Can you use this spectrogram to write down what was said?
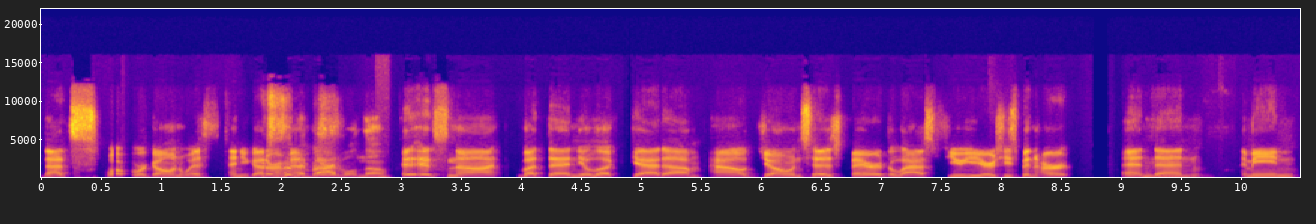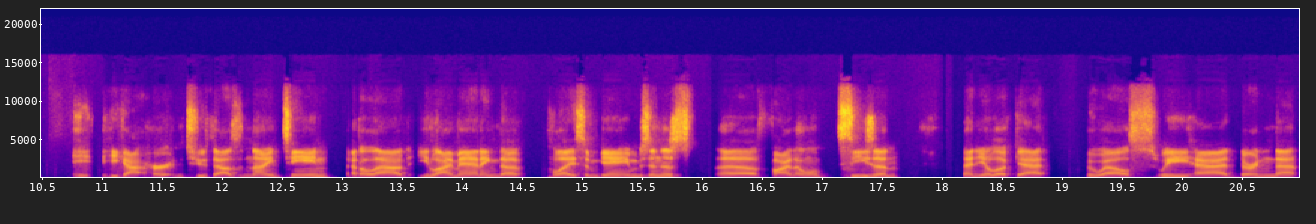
That's what we're going with. And you got to remember, bad one though. It's not, but then you look at um, how Jones has fared the last few years. He's been hurt, and Mhm. then I mean he, he got hurt in 2019. That allowed Eli Manning to play some games in this uh, final season. Then you look at who else we had during that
